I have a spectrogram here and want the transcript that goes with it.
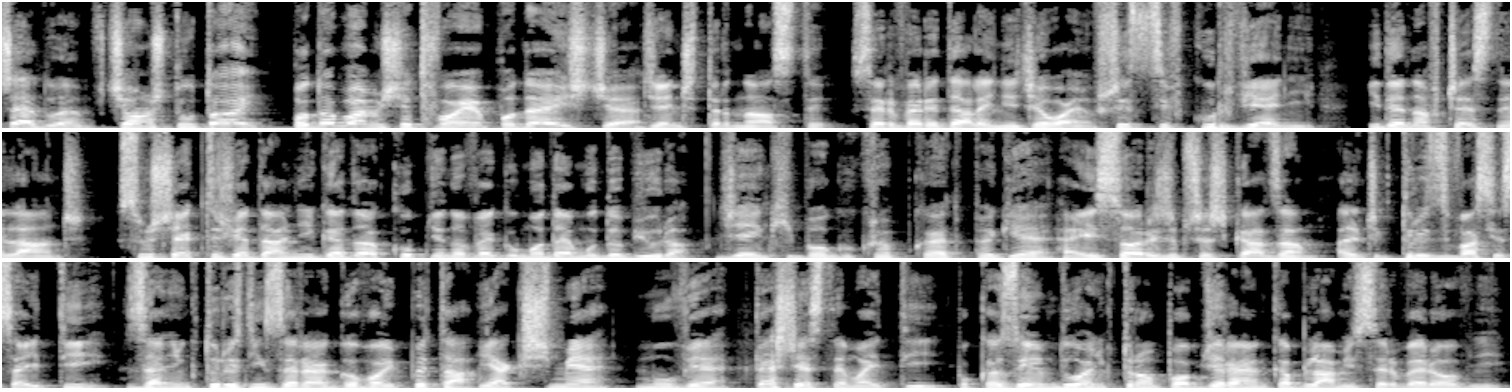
przeszedłem. Wciąż tutaj? Podoba mi się twoje podejście. Dzień 14. Serwery dalej nie działają. Wszyscy wkurwieni. Idę na wczesny lunch. Słyszę, jak ktoś w jadalni gada o kupnie nowego modemu do biura. Dzięki Bogu.jpg. Hej, sorry, że przeszkadzam, ale czy któryś z was jest IT? Zanim któryś z nich zareagował i pyta, jak śmie? Mówię, też jestem IT. Pokazuję im dłoń, którą poobdzierają kablami serwerowni.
